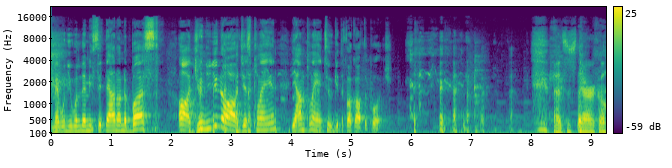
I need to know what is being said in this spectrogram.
Remember when you wouldn't let me sit down on the bus? Oh, Junior, you know I was just playing. Yeah, I'm playing too. Get the fuck off the porch. That's hysterical.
